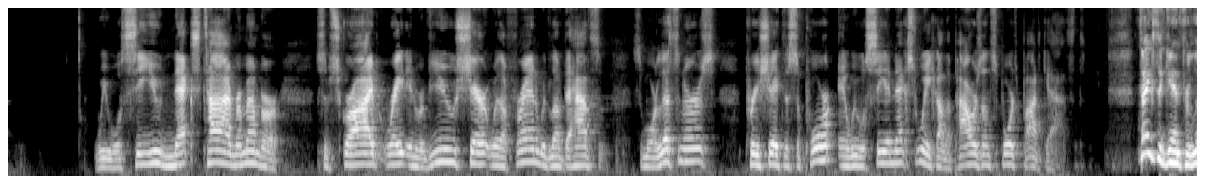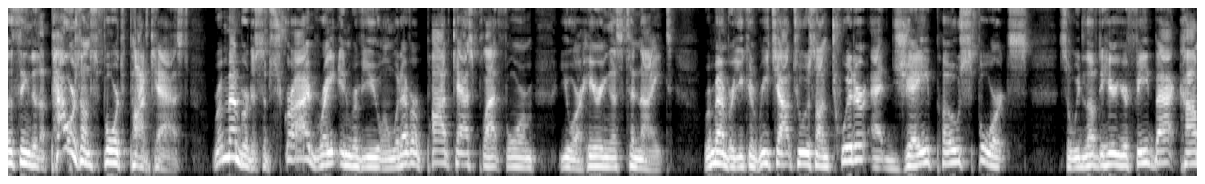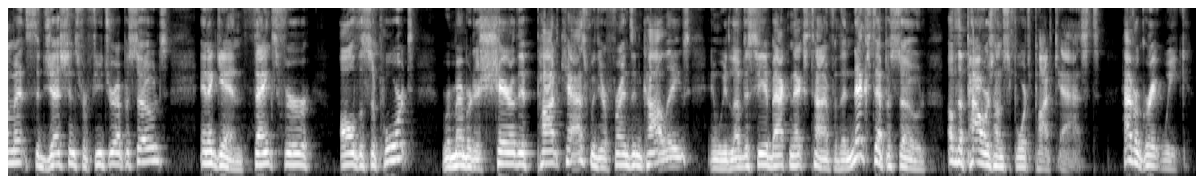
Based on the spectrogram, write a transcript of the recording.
we will see you next time. Remember, subscribe, rate, and review. Share it with a friend. We'd love to have some, some more listeners. Appreciate the support, and we will see you next week on the Powers on Sports podcast. Thanks again for listening to the Powers on Sports podcast. Remember to subscribe, rate, and review on whatever podcast platform you are hearing us tonight. Remember, you can reach out to us on Twitter at JPoSports. So we'd love to hear your feedback, comments, suggestions for future episodes. And again, thanks for all the support. Remember to share the podcast with your friends and colleagues. And we'd love to see you back next time for the next episode of the Powers on Sports podcast. Have a great week.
